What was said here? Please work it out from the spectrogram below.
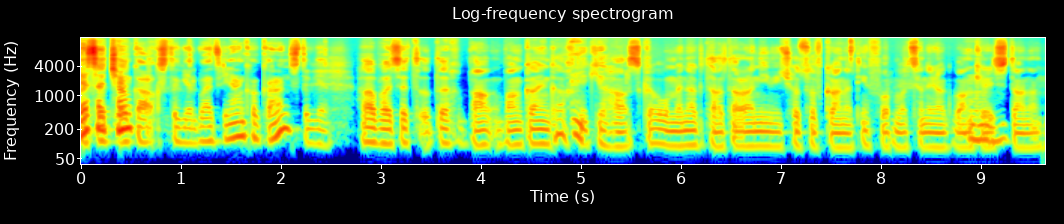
Ես այդ չեմ կարող ստուգել, բայց իրանք հո կարան ստուգել։ Հա, բայց այդ այդտեղ բան- բանկային գաղտնիքի հարց կա ու մենակ դատարանի միջոցով կան այդ ինֆորմացիան իրանք բանկերից ստանան։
